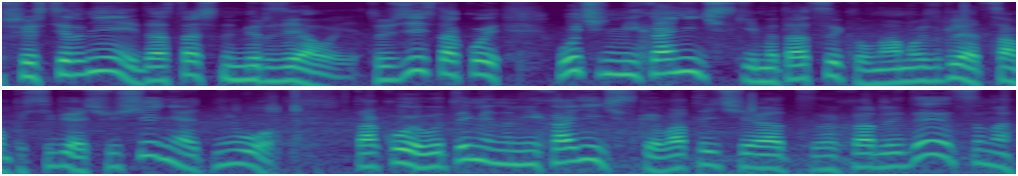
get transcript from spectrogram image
шестерней достаточно мерзявые. То есть здесь такой очень механический мотоцикл, на мой взгляд, сам по себе ощущение от него такое вот именно механическое, в отличие от Харли Дэвидсона,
